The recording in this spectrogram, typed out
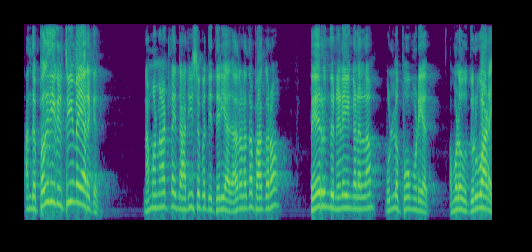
அந்த பகுதிகள் தூய்மையா இருக்குது. நம்ம நாட்டில் இந்த ஹதீஸை பத்தி தெரியாது. அதனால தான் பார்க்கிறோம் பேருந்து நிலையங்கள் எல்லாம் உள்ள போக முடியாது. அவ்வளவு துர்வாடை.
